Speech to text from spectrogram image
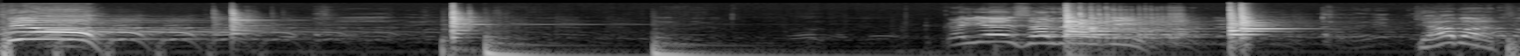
साथियों कहिए सरदार जी। क्या बात है?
